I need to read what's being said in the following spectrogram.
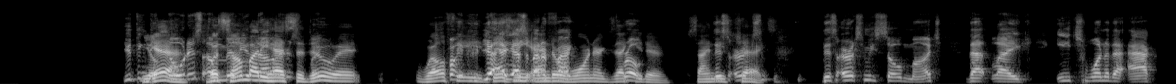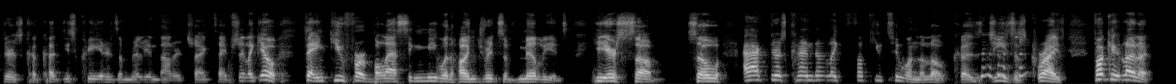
You think Yeah, you'll notice? a but somebody has to do it. Wealthy Yeah, Disney and or Warner executive sign this these irks- checks. This irks me so much that like each one of the actors could cut these creators a million dollar check type shit. Like, yo, thank you for blessing me with hundreds of millions. Here's some. So actors kind of like fuck you too on the low, because Jesus Christ, fuck it, like,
